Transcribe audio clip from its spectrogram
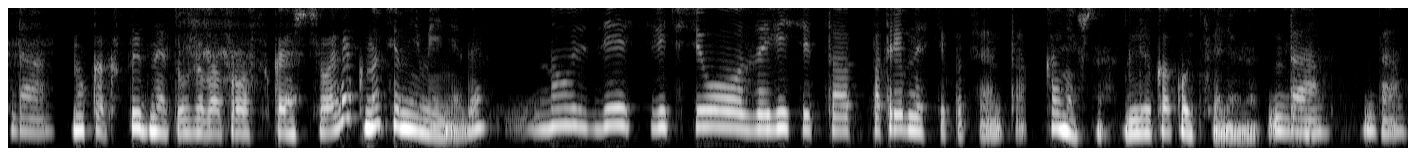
Да. Ну как стыдно, это уже вопрос, конечно, человека, но тем не менее, да? Но здесь ведь все зависит от потребностей пациента. Конечно. Для какой цели он это Да, делает? да.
